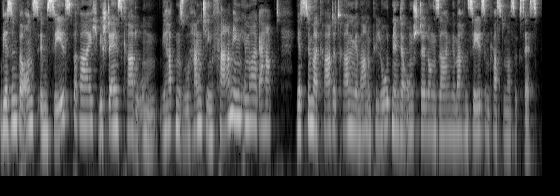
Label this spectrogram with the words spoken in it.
Wir sind bei uns im Sales-Bereich. Wir stellen es gerade um. Wir hatten so Hunting, Farming immer gehabt. Jetzt sind wir gerade dran. Wir machen einen Piloten in der Umstellung, sagen, wir machen Sales und Customer Success.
